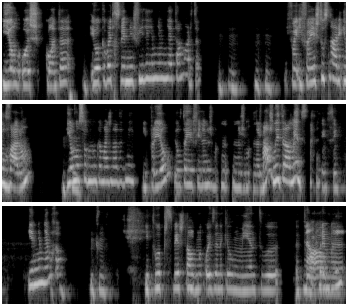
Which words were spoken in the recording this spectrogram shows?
e ele hoje conta, eu acabei de receber a minha filha e a minha mulher está morta. Uhum. Uhum. E, foi, e foi este o cenário, e levaram-me, e ele não uhum. soube nunca mais nada de mim. E para ele, ele tem a filha nos, nos, nas mãos, literalmente. Sim, sim. E a minha mulher morreu. Uhum. E tu apercebeste alguma coisa naquele momento? A tua Não, alma? para mim,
